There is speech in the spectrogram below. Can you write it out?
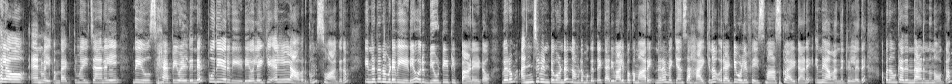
Hello and welcome back to my channel the use happy വേൾഡിന്റെ പുതിയൊരു വീഡിയോയിലേക്ക് എല്ലാവർക്കും സ്വാഗതം. ഇന്നത്തെ നമ്മുടെ വീഡിയോ ഒരു ബ്യൂട്ടി ടിപ്പാണ് കേട്ടോ. വെറും അഞ്ച് മിനിറ്റ് കൊണ്ട് നമ്മുടെ മുഖത്തെ കരിവാളിപ്പൊക്കെ മാറി നിറം വെക്കാൻ സഹായിക്കുന്ന ഒരു അടിപൊളി ഫേസ് മാസ്കും ആയിട്ടാണ് ഇന്ന് ഞാൻ വന്നിട്ടുള്ളത്. അപ്പോൾ നമുക്കത് എന്താണെന്ന് നോക്കാം.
